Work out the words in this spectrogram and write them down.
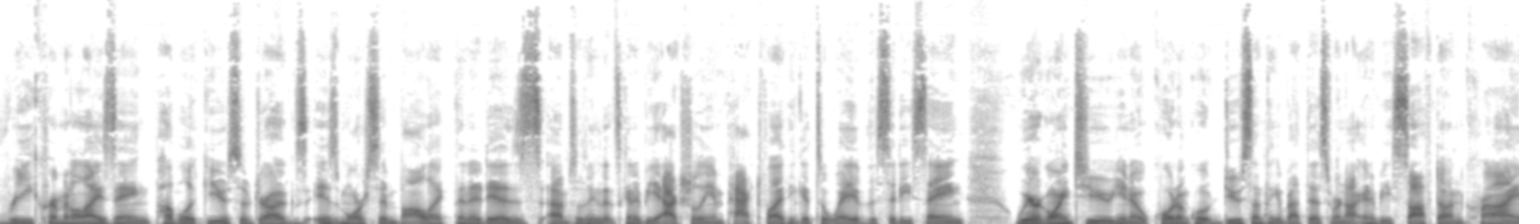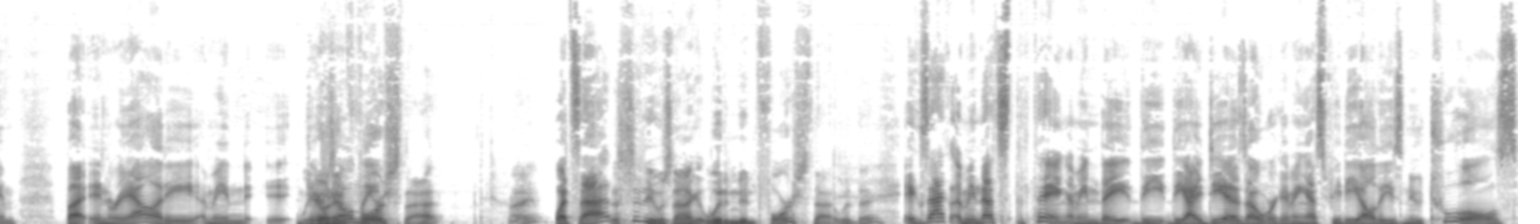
recriminalizing public use of drugs is more symbolic than it is um, something that's going to be actually impactful. I think it's a way of the city saying we're going to, you know, quote unquote, do something about this. We're not going to be soft on crime, but in reality, I mean, we don't only enforce that, right? what's that? The city was not wouldn't enforce that, would they? Exactly. I mean, that's the thing. I mean, they, the the idea is, oh, we're giving SPD all these new tools.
